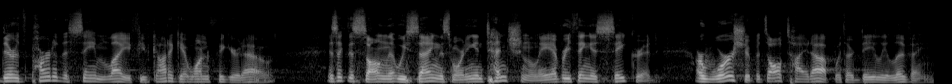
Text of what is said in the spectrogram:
They're part of the same life. You've got to get one figured out. It's like the song that we sang this morning intentionally, everything is sacred. Our worship, it's all tied up with our daily living.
